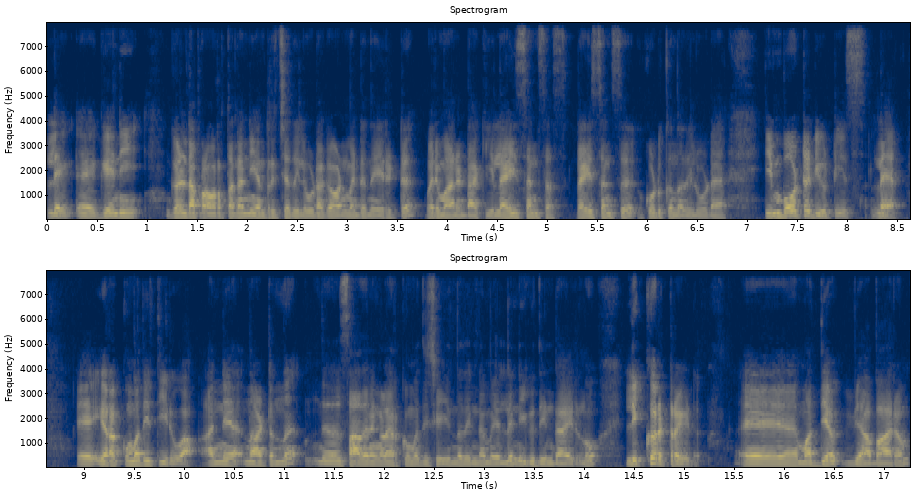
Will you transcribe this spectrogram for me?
അല്ലേ ഗനികളുടെ പ്രവർത്തനം നിയന്ത്രിച്ചതിലൂടെ ഗവൺമെന്റ് നേരിട്ട് വരുമാനം ഉണ്ടാക്കി. ലൈസൻസസ് ലൈസൻസ് കൊടുക്കുന്നതിലൂടെ. ഇമ്പോർട്ട് ഡ്യൂട്ടീസ് അല്ലേ ഇറക്കുമതി തീരുവ. അന്യ നാട്ടിൽ നിന്ന് സാധനങ്ങൾ ഇറക്കുമതി ചെയ്യുന്നതിന്റെ മേലിൽ നികുതി ഉണ്ടായിരുന്നു. ലിക്വർ ട്രേഡ് മദ്യ വ്യാപാരം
